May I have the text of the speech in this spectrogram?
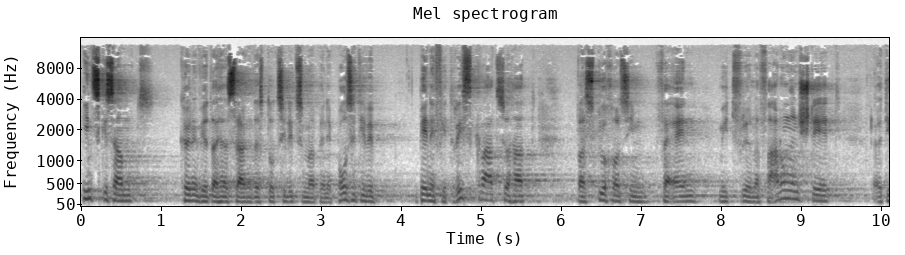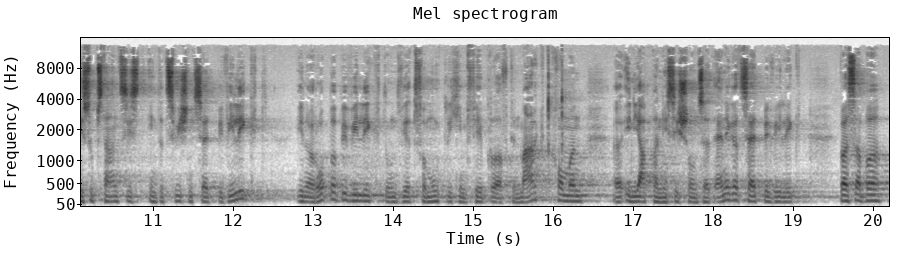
Insgesamt können wir daher sagen, dass Tocilizumab eine positive Benefit-Risk-Ratio hat, was durchaus im Verein mit früheren Erfahrungen steht. Äh, die Substanz ist in der Zwischenzeit bewilligt, in Europa bewilligt und wird vermutlich im Februar auf den Markt kommen. Äh, in Japan ist sie schon seit einiger Zeit bewilligt. Was aber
